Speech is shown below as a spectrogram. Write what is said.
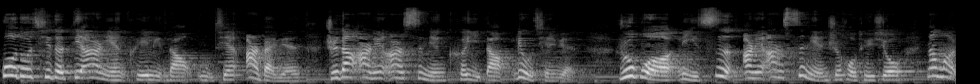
过渡期的第二年可以领到五千二百元，直到二零二四年可以到六千元。如果李四二零二四年之后退休，那么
